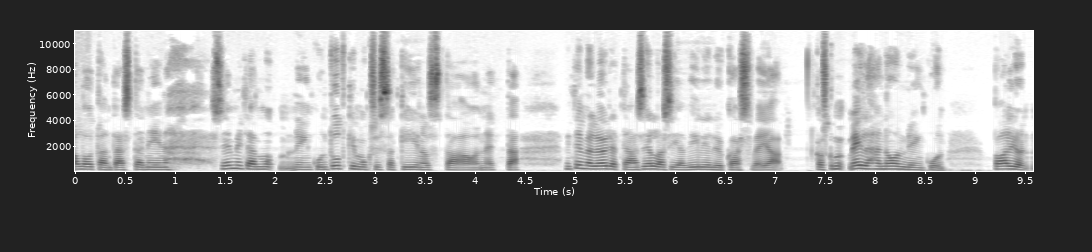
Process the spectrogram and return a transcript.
aloitan tästä, niin se mitä niin kun tutkimuksissa kiinnostaa on, että miten me löydetään sellaisia viljelykasveja, koska meillähän on niin kun paljon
